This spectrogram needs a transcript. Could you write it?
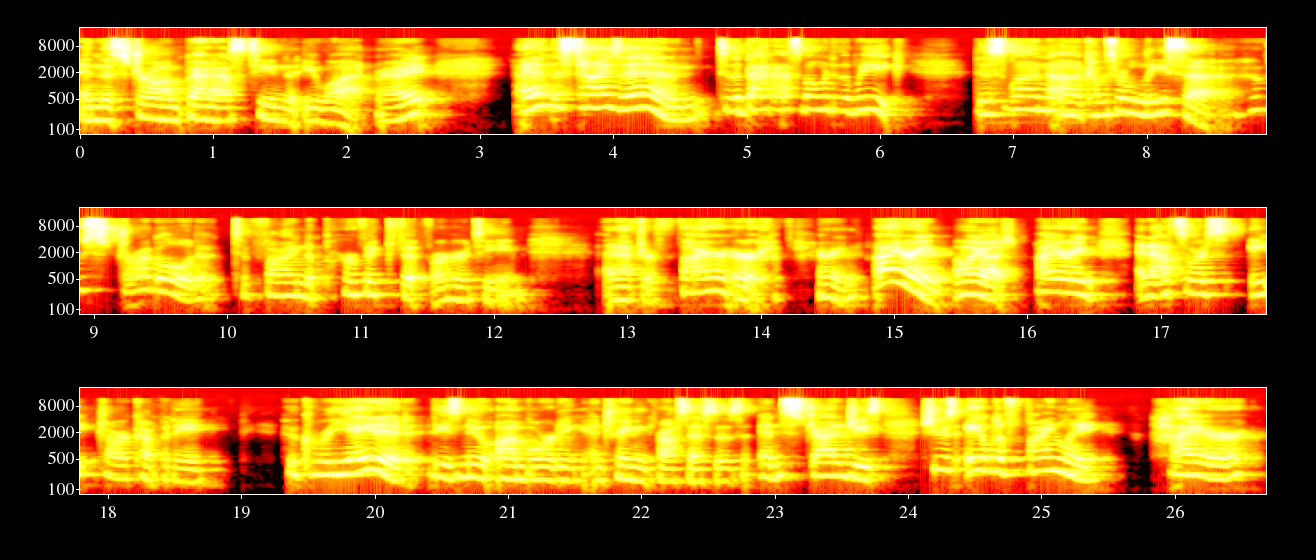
and the strong, badass team that you want, right? And this ties in to the badass moment of the week. This one uh, comes from Lisa, who struggled to find the perfect fit for her team. And after fire or hiring, hiring, oh my gosh, hiring an outsourced HR company who created these new onboarding and training processes and strategies, she was able to finally hire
